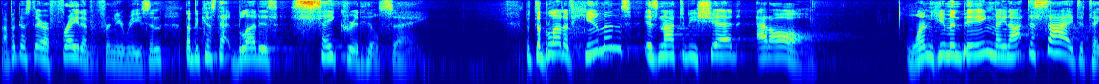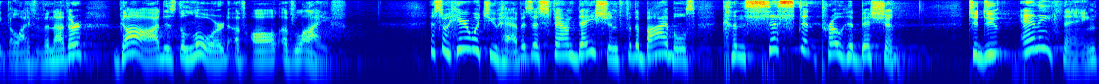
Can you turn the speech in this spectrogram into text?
Not because they're afraid of it for any reason, but because that blood is sacred, he'll say. But the blood of humans is not to be shed at all. One human being may not decide to take the life of another. God is the Lord of all of life. And so, here what you have is this foundation for the Bible's consistent prohibition to do anything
